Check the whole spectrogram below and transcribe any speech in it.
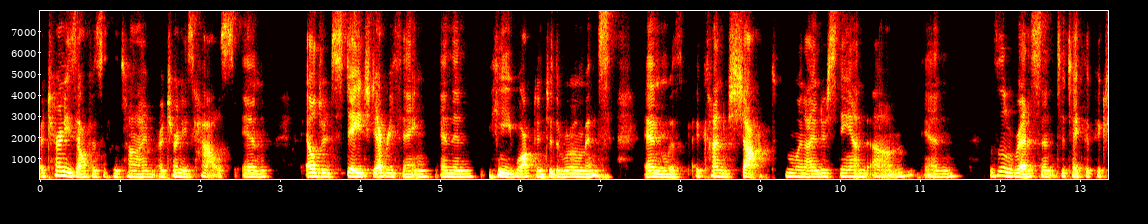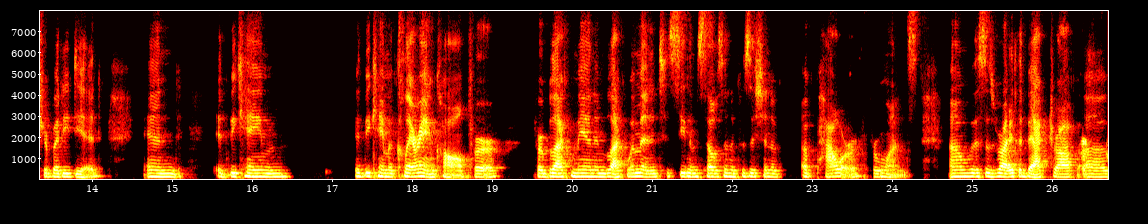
attorney's office at the time, attorney's house, and Eldridge staged everything, and then he walked into the room and and was kind of shocked from what I understand, um, and was a little reticent to take the picture, but he did, and it became it became a clarion call for for black men and black women to see themselves in a position of, of power for once. Um, this is right at the backdrop of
